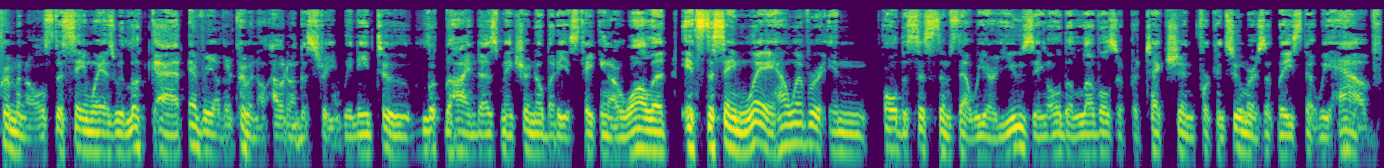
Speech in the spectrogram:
criminals the same way as we look at every other criminal out on the street. We need to look behind us, make sure nobody is taking our wallet. It's the same way. However, in all the systems that we are using, all the levels of protection for consumers, at least that we have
